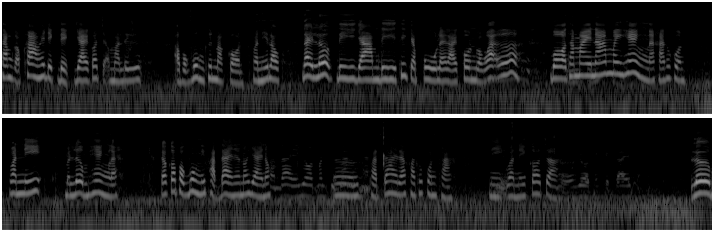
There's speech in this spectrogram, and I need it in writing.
ทำกับข้าวให้เด็ก ๆ ยายก็จะมาลื้อเอาบกบุ้งขึ้นมาก่อน วันนี้เราได้เลิกดียามดีที่จะปูหลาย ๆ คนบอกว่า เออบ่อทำไมน้ำไม่แห้งนะคะ ทุกคนวันนี้มันเริ่มแห้งแล้ว แล้วก็ผักบุ้งนี้ผัดได้นะเนาะยายเนาะตัดได้ยอดมันเก็บเอได้อเลยผัดได้แล้วค่ะทุกคนค่ะ นี่วันนี้ก็จะโอ้ยอดมันเก็บได้เลยเริ่ม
